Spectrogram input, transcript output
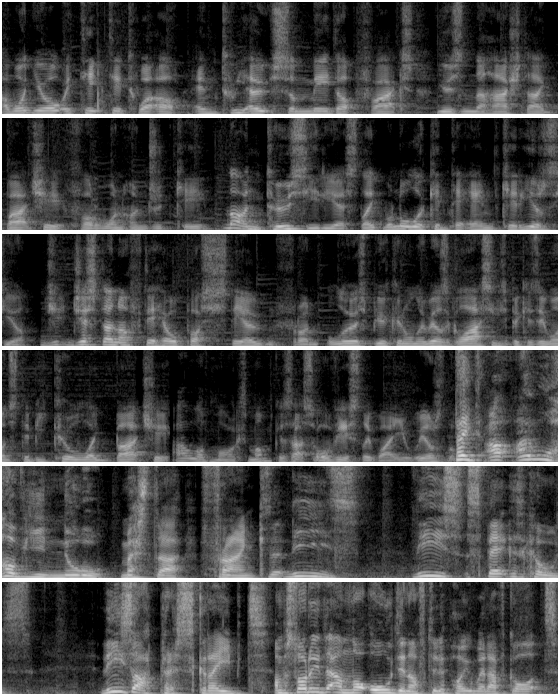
I want you all to take to Twitter and tweet out some made up facts using the hashtag Batchy for 100k. Nothing too serious, like we're not looking to end careers here. J- just enough to help us stay out in front. Lewis Buchan only wears glasses because he wants to be cool like Batchy. I love Morg's mum. Because that's obviously why he wears them. Right, I, I will have you know, Mr. Frank, that these these spectacles these are prescribed. I'm sorry that I'm not old enough to the point where I've got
